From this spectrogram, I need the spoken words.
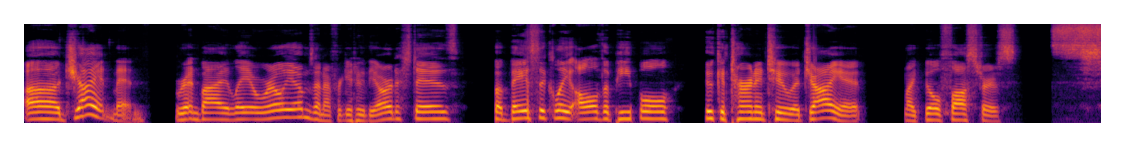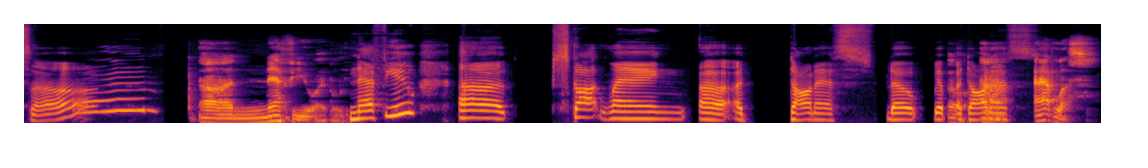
uh, Giant Men, written by Leah Williams, and I forget who the artist is, but basically all the people who can turn into a giant, like Bill Foster's son Uh, nephew, I believe. nephew, uh, Scott Lang, uh, Adonis, no, yep, Oh, Adonis, uh, Atlas.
